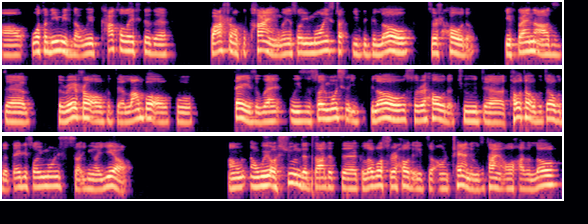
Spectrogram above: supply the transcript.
of water limited, we calculated the fraction of time when soil moisture is below threshold, defined as the, the ratio of the number of days when with soil moisture is below threshold to the total observed daily soil moisture in a year. And, and we assume that, that the global threshold is unchanged with time or has low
